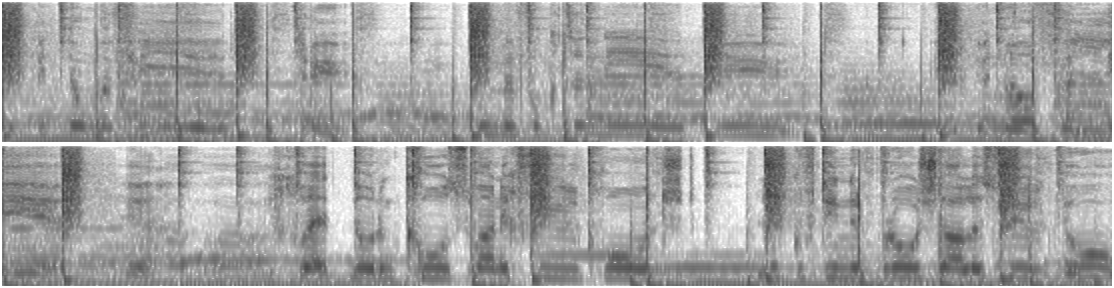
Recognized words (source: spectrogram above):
Ich bin Nummer 4, 3. Immer funktioniert nicht. Ich bin nur verliebt. Ich werd nur ein Kuss, wenn ich fühl Kunst. Lieg auf deiner Alles hüllt auf.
